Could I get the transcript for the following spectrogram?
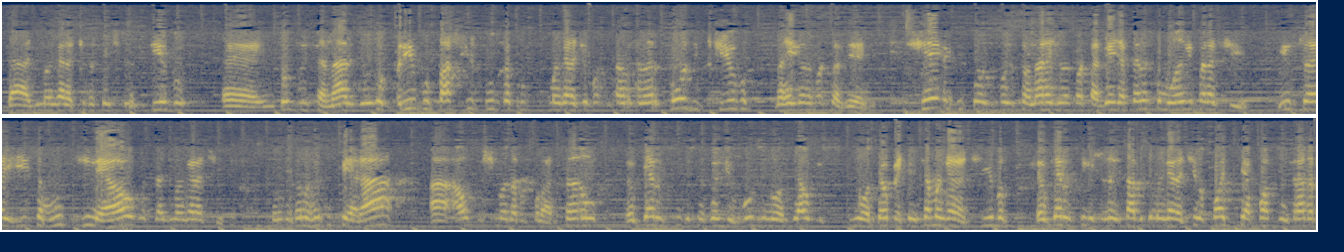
da, de Mangaratiba ser esquecido é, em todos os cenários. Eu obrigo, faço de tudo para que Mangaratiba possa estar um cenário positivo na região da Costa Verde. Chega de posicionar a região da Costa Verde apenas como Angue para ti. Isso é, isso é muito desleal com a cidade de Mangaratiba. Estamos tentando recuperar a autoestima da população. Eu quero sim que as pessoas divulguem no hotel que o hotel pertence a Mangaratiba. Eu quero sim que as pessoas saibam que Mangaratiba pode ser a porta de entrada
